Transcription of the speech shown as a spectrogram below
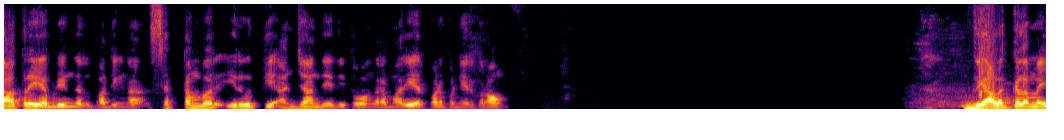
யாத்திரை அப்படிங்கிறது பார்த்தீங்கன்னா செப்டம்பர் இருபத்தி அஞ்சாம் தேதி துவங்குற மாதிரி ஏற்பாடு பண்ணியிருக்கிறோம். வியாழக்கிழமை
